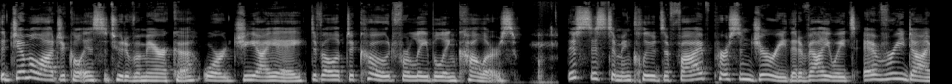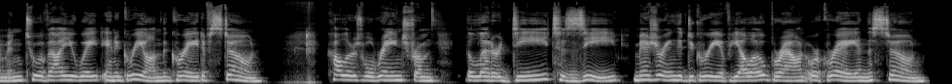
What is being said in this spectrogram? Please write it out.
The Gemological Institute of America, or GIA, developed a code for labeling colors. This system includes a five person jury that evaluates every diamond to evaluate and agree on the grade of stone. Colors will range from the letter D to Z, measuring the degree of yellow, brown, or gray in the stone.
